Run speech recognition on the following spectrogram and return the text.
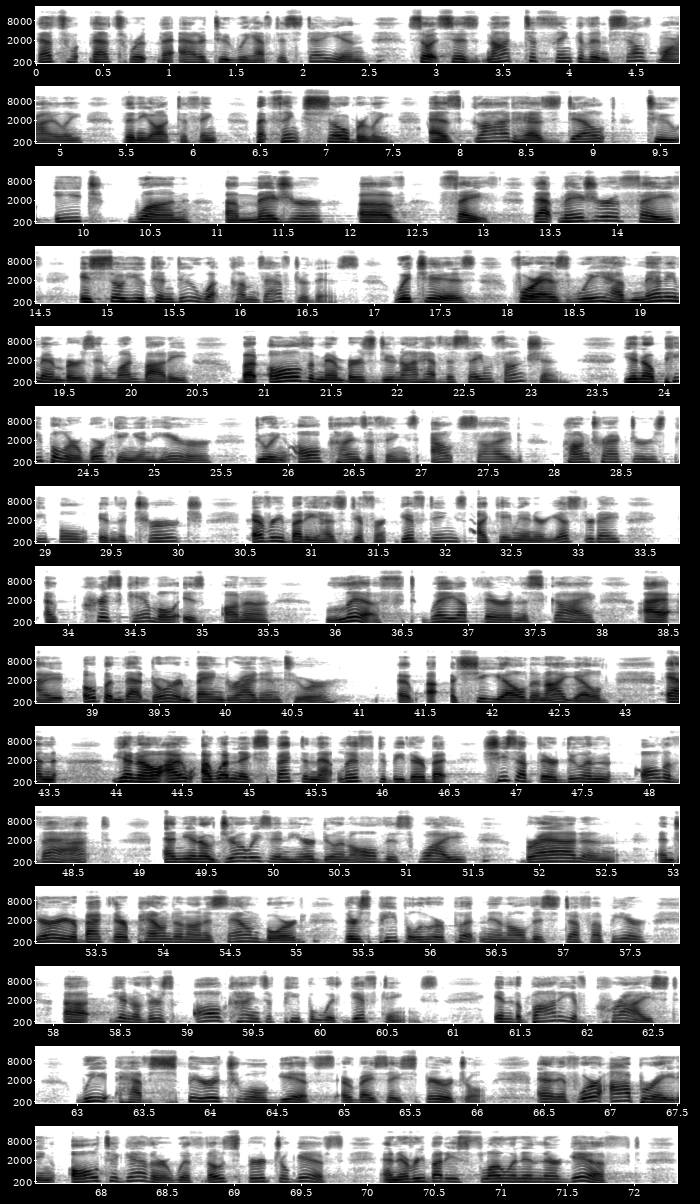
That's what, that's where the attitude we have to stay in. So it says not to think of himself more highly than he ought to think, but think soberly, as God has dealt to each one a measure of faith. That measure of faith is so you can do what comes after this, which is, for as we have many members in one body, but all the members do not have the same function. You know, people are working in here doing all kinds of things outside contractors, people in the church. Everybody has different giftings. I came in here yesterday. Uh, Chris Campbell is on a lift way up there in the sky. I, I opened that door and banged right into her. Uh, uh, she yelled and I yelled. And, you know, I, I wasn't expecting that lift to be there, but she's up there doing all of that. And, you know, Joey's in here doing all this white. Brad and, and Jerry are back there pounding on a soundboard. There's people who are putting in all this stuff up here. Uh, you know, there's all kinds of people with giftings. In the body of Christ, we have spiritual gifts. Everybody say spiritual. And if we're operating all together with those spiritual gifts and everybody's flowing in their gift,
